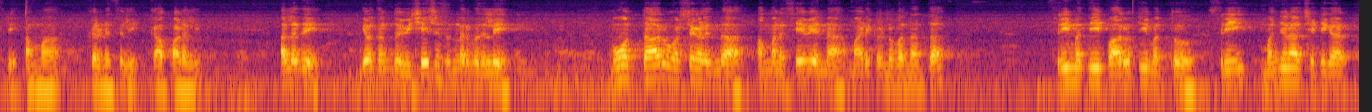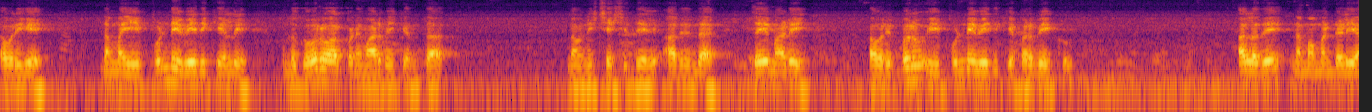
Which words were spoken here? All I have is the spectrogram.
ಶ್ರೀ ಅಮ್ಮ ಕರುಣಿಸಲಿ, ಕಾಪಾಡಲಿ. ಅಲ್ಲದೆ ಇವತ್ತೊಂದು ವಿಶೇಷ ಸಂದರ್ಭದಲ್ಲಿ ಮೂವತ್ತಾರು ವರ್ಷಗಳಿಂದ ಅಮ್ಮನ ಸೇವೆಯನ್ನು ಮಾಡಿಕೊಂಡು ಬಂದಂಥ ಶ್ರೀಮತಿ ಪಾರ್ವತಿ ಮತ್ತು ಶ್ರೀ ಮಂಜುನಾಥ್ ಶೆಟ್ಟಿಗಾರ್ ಅವರಿಗೆ ನಮ್ಮ ಈ ಪುಣ್ಯ ವೇದಿಕೆಯಲ್ಲಿ ಒಂದು ಗೌರವಾರ್ಪಣೆ ಮಾಡಬೇಕಂತ ನಾವು ನಿಶ್ಚಯಿಸಿದ್ದೇವೆ. ಆದ್ದರಿಂದ ದಯಮಾಡಿ ಅವರಿಬ್ಬರೂ ಈ ಪುಣ್ಯ ವೇದಿಕೆ ಬರಬೇಕು. ಅಲ್ಲದೆ ನಮ್ಮ ಮಂಡಳಿಯ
